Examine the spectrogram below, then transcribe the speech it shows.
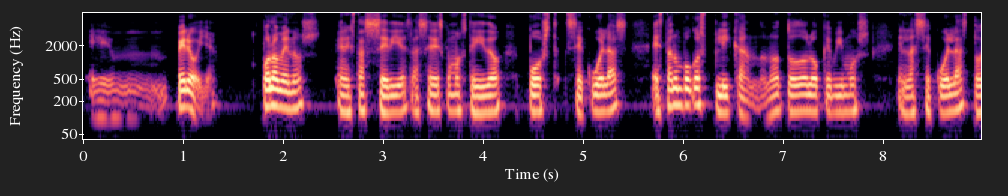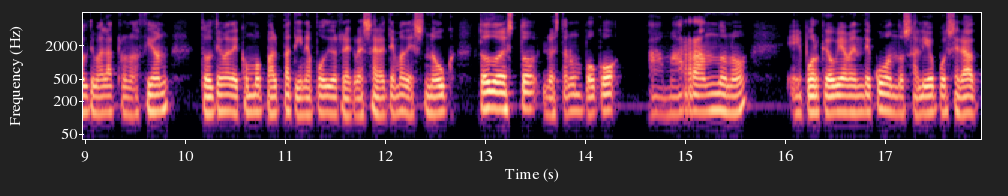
Em, pero oye, por lo menos en estas series, las series que hemos tenido post secuelas, están un poco explicando, ¿no? Todo lo que vimos en las secuelas, todo el tema de la clonación, todo el tema de cómo Palpatine ha podido regresar, el tema de Snoke, todo esto lo están un poco amarrando, ¿no? Eh, porque obviamente cuando salió pues era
